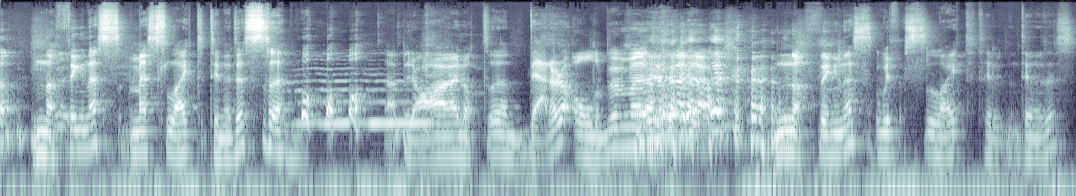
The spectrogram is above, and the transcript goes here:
Nothingness med slight tinnitus. Det er bra låt. Der er det album. Nothingness with slight tinnitus.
